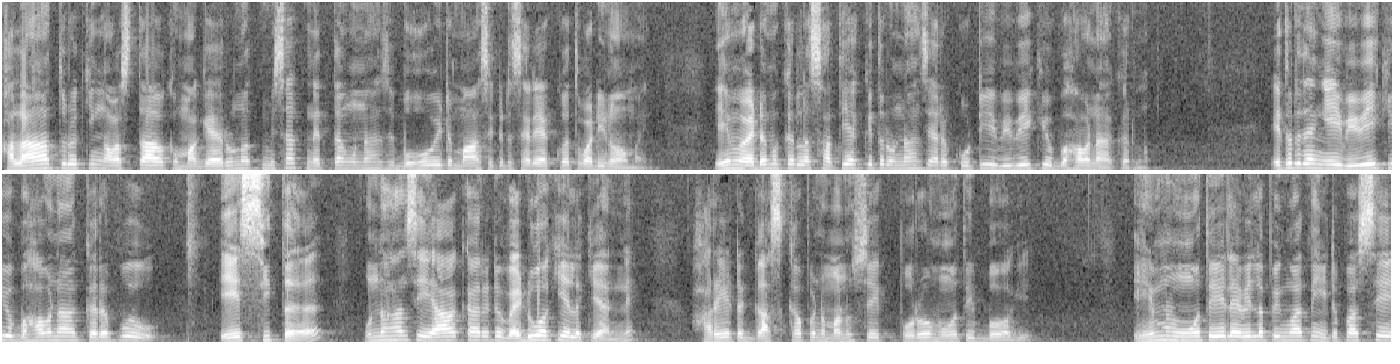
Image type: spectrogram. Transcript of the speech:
කලාතුරකින් අවස්ථාවක මග ඇරුණොත් මිසක් නැත්තම් උන්වහන්සේ බොහෝ විට මාසයකට සැරයක්වත් වඩිනවමයි. එහෙම වැඩම කරලා සතියක් විතර උන්වහන්සේ අර කුටියේ විවේකීව භාවනා කරනවා. ඒතර දැන් මේ විවේකීව භාවනා කරපු ඒ සිත උන්වහන්සේ ඒ ආකාරයට වැඩුවා කියලා කියන්නේ හරියට ගස් කපන මිනිසෙක් පොරොව මුව තිබ්බා වගේ. එහෙම මොහොතේ ලැබිලා පින්වත්නි ඊට පස්සේ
